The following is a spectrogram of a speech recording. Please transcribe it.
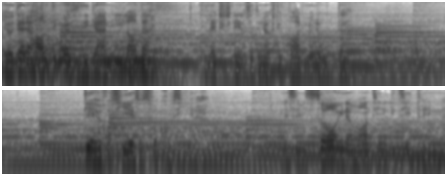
In dieser Haltung möchte ich dich gerne einladen letzten, also die nächsten paar Minuten, die einfach auf Jesus fokussieren. Wir sind so in einer wahnsinnigen Zeit drin,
